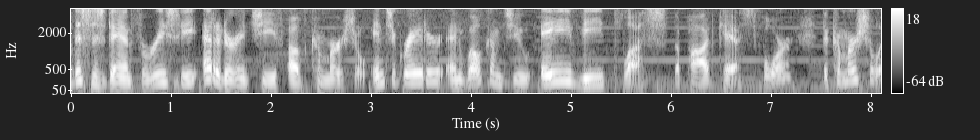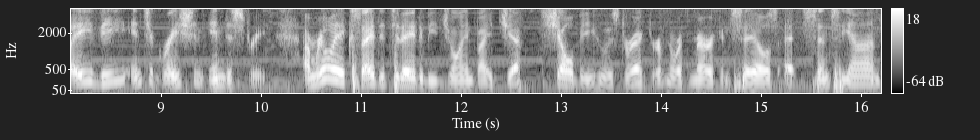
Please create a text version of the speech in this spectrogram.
this is Dan Ferrisi, editor in chief of Commercial Integrator, and welcome to AV Plus, the podcast for the commercial AV integration industry. I'm really excited today to be joined by Jeff Shelby, who is director of North American sales at Senseon.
